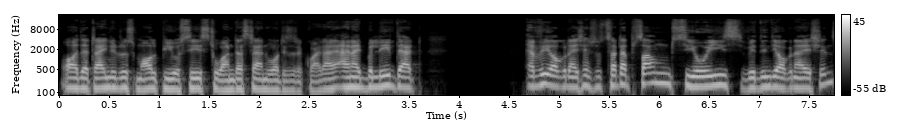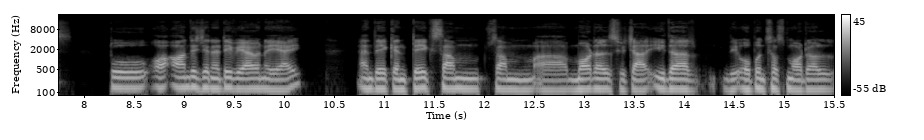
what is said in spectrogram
or they're trying to do small POCs to understand what is required. I, and I believe that every organization should set up some COEs within the organizations to on the generative AI and AI, and they can take some some uh, models which are either the open source model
